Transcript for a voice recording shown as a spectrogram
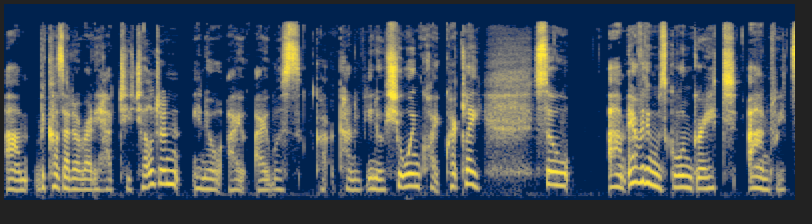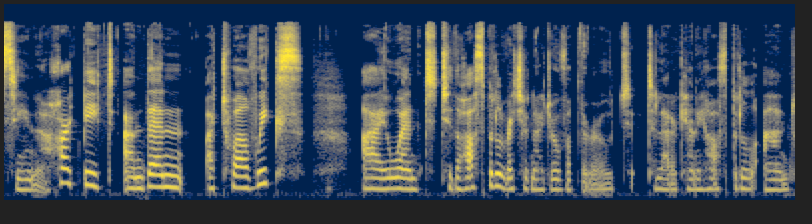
um, because I'd already had two children. You know, I I was kind of you know showing quite quickly, so um, everything was going great, and we'd seen a heartbeat. And then at twelve weeks, I went to the hospital. Richard and I drove up the road to, Letterkenny Hospital and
